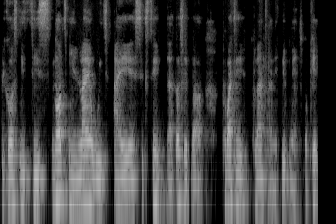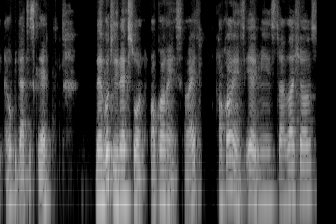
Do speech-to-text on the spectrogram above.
because it is not in line with IAS 16 that talks about property, plant, and equipment. Okay, I hope that is clear. Then go to the next one, occurrence, all right? Occurrence here means transactions,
